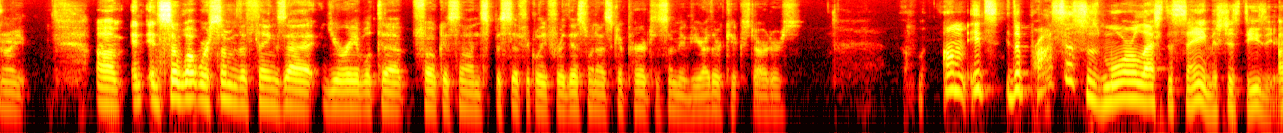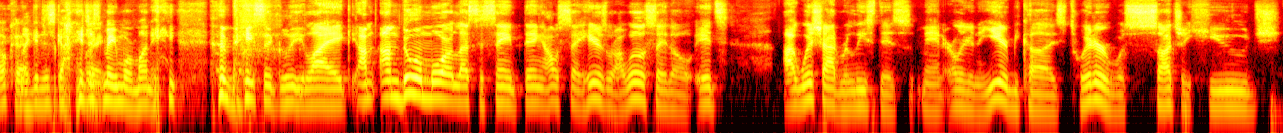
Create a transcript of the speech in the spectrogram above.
Right. Um, and, and so what were some of the things that you were able to focus on specifically for this one as compared to some of your other Kickstarters? Um, it's the process is more or less the same. It's just easier. Okay. Like it just got it just right. made more money. Basically, like I'm I'm doing more or less the same thing. I will say, here's what I will say though. It's I wish I'd released this man earlier in the year because Twitter was such a huge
